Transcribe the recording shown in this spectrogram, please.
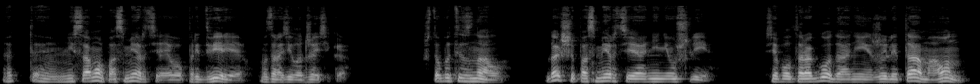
Это не само посмертие, а его преддверие, возразила Джессика. Чтобы ты знал, дальше посмертия они не ушли. Все полтора года они жили там, а он...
